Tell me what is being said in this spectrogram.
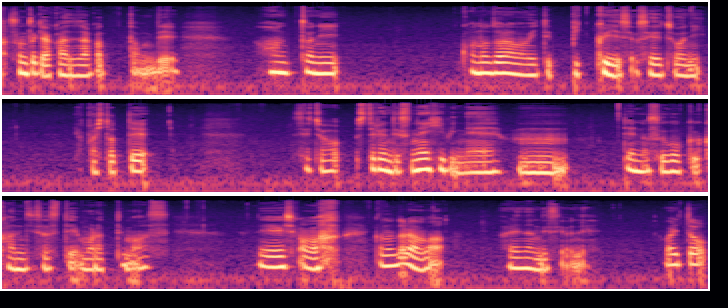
その時は感じなかったんで本当にこのドラマ見てびっくりですよ成長に。やっぱ人って成長してるんですね日々ね。うん。っていうのすごく感じさせてもらってます。でしかも このドラマあれなんですよね。割と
